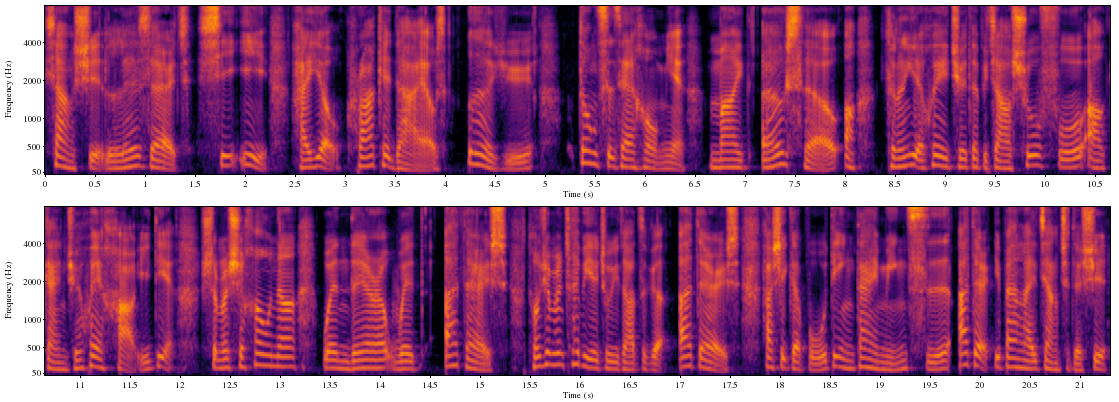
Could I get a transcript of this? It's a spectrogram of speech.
像是 lizard 蜥蜴，还有 crocodiles 鳄鱼。动词在后面，might also 哦，可能也会觉得比较舒服哦，感觉会好一点。什么时候呢？When they're with Others，同学们特别注意到这个 others，它是一个不定代名词。Other 一般来讲指的是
